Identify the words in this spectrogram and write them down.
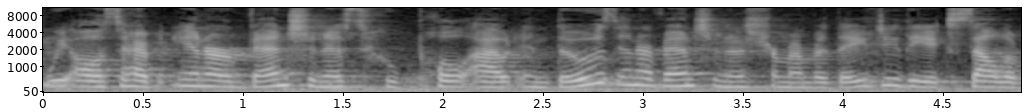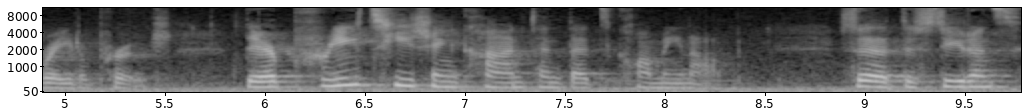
We also have interventionists who pull out, and those interventionists, remember, they do the accelerate approach. They're pre-teaching content that's coming up so that the students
